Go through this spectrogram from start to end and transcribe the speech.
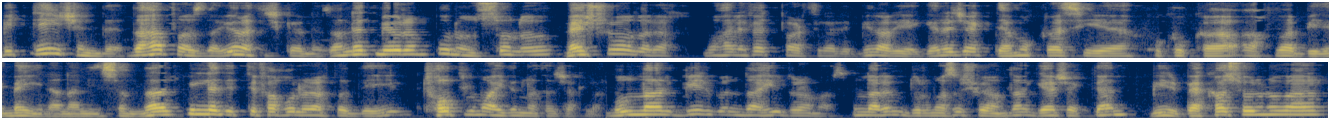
Bittiği için de daha fazla yöneticilerini zannetmiyorum. Bunun sonu meşru olarak muhalefet partileri bir araya gelecek. Demokrasiye, hukuka, ahla, bilime inanan insanlar Millet İttifakı olarak da değil, toplumu aydınlatacaklar. Bunlar bir gün dahi duramaz. Bunların durması şu anda gerçekten bir beka sorunu var,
